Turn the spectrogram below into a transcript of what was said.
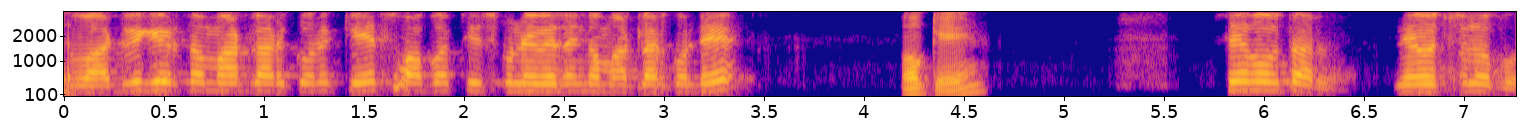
నువ్వు అడ్వకేట్తో మాట్లాడుకొని కేసు వాపస్ తీసుకునే విధంగా మాట్లాడుకుంటే ఓకే. సేవ్ అవుతారు. నేను వచ్చేలోపు.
